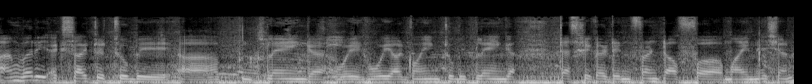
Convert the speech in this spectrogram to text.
I'm very excited to be uh, playing. Uh, we, we are going to be playing uh, Test cricket in front of uh, my nation.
